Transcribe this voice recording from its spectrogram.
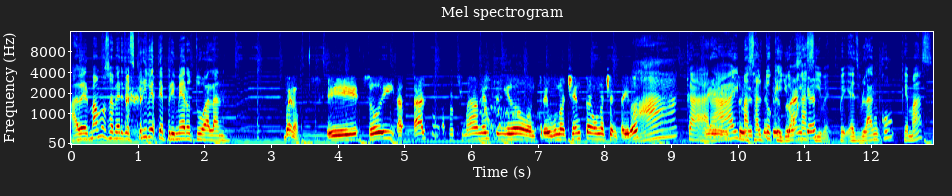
a ver, vamos a ver, descríbete primero tú, Alan. Bueno, eh, soy alto, aproximadamente mido entre 1,80 y 1,82. Ah, caray, Eh, más alto de que yo. Jacibe. ¿Es blanco? ¿Qué más?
